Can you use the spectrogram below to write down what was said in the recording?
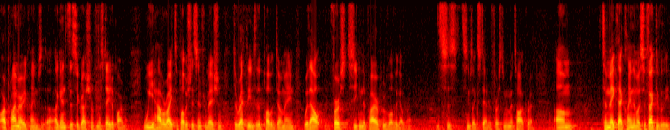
our primary claims uh, against this aggression from the State Department, we have a right to publish this information directly into the public domain without first seeking the prior approval of the government. This is, seems like standard First Amendment talk, right? Um, to make that claim the most effectively,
